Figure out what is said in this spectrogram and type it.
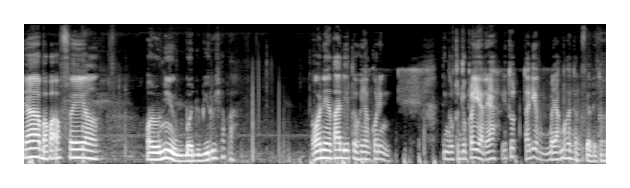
Ya, Bapak fail. Waduh, ini baju biru siapa? Oh, ini yang tadi tuh, yang kuning. Tinggal tujuh player ya. Itu tadi banyak banget yang fail itu.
